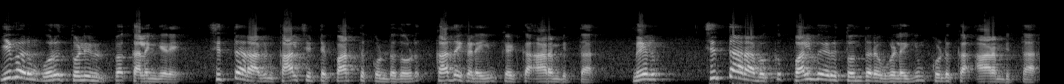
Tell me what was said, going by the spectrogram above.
இவரும் ஒரு தொழில்நுட்ப கலைஞரே. சித்தாராவின் கால்ஷீட்டை பார்த்து கொண்டதோடு கதைகளையும் கேட்க ஆரம்பித்தார். மேலும் சித்தாராவுக்கு பல்வேறு தொந்தரவுகளையும் கொடுக்க ஆரம்பித்தார்.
